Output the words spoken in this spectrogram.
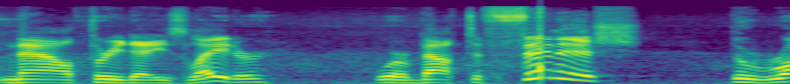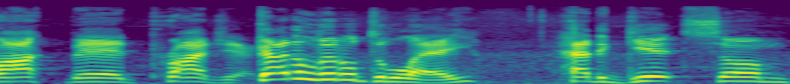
Now, three days later, we're about to finish the rock bed project. Got a little delay, had to get some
